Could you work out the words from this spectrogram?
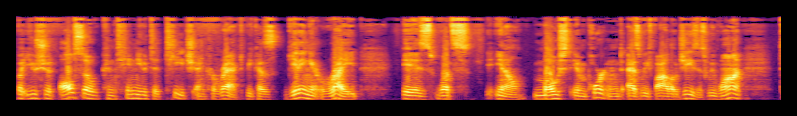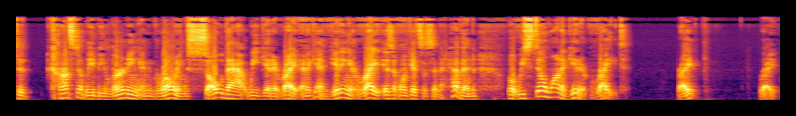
but you should also continue to teach and correct because getting it right is what's, you know, most important as we follow Jesus. We want constantly be learning and growing so that we get it right. And again, getting it right isn't what gets us into heaven, but we still want to get it right. Right? Right.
